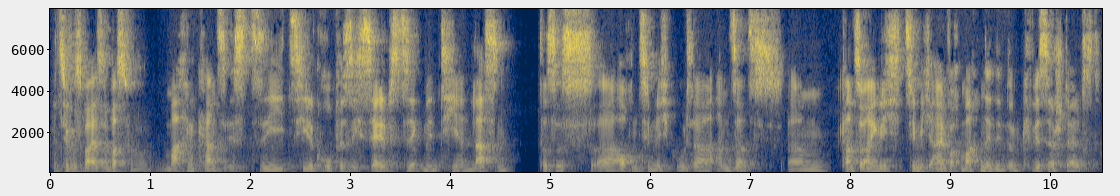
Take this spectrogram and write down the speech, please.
Beziehungsweise was du machen kannst, ist die Zielgruppe sich selbst segmentieren lassen. Das ist äh, auch ein ziemlich guter Ansatz. Ähm, kannst du eigentlich ziemlich einfach machen, indem du ein Quiz erstellst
